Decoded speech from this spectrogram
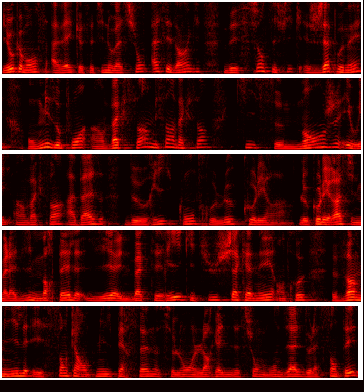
Et on commence avec cette innovation assez dingue. Des scientifiques japonais ont mis au point un vaccin, mais c'est un vaccin qui se mange, et oui, un vaccin à base de riz contre le choléra. Le choléra, c'est une maladie mortelle liée à une bactérie qui tue chaque année entre 20 000 et 140 000 personnes selon l'Organisation mondiale de la santé.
